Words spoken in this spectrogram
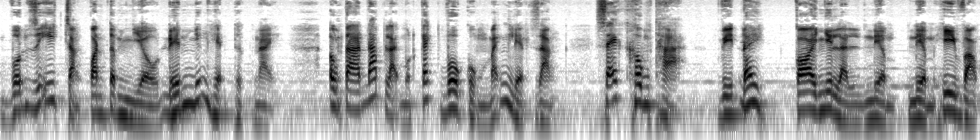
Vốn dĩ chẳng quan tâm nhiều đến những hiện thực này, ông ta đáp lại một cách vô cùng mãnh liệt rằng sẽ không thả vì đây coi như là niềm niềm hy vọng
